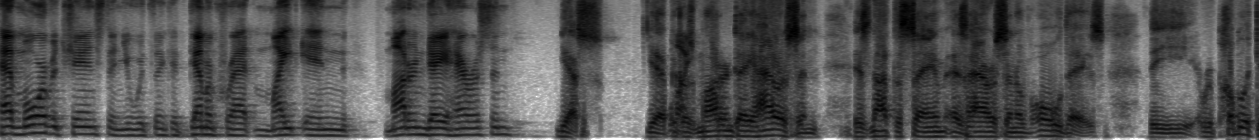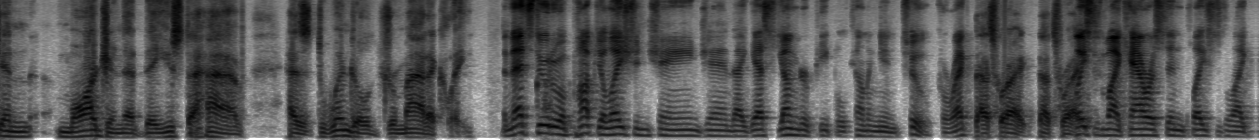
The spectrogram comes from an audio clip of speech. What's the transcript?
have more of a chance than you would think a Democrat might in modern day Harrison? Yes. Yeah, because modern day Harrison is not the same as Harrison of old days. The Republican margin that they used to have has dwindled dramatically. And that's due to a population change and I guess younger people coming in too, correct? That's right. That's right. Places like Harrison, places like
